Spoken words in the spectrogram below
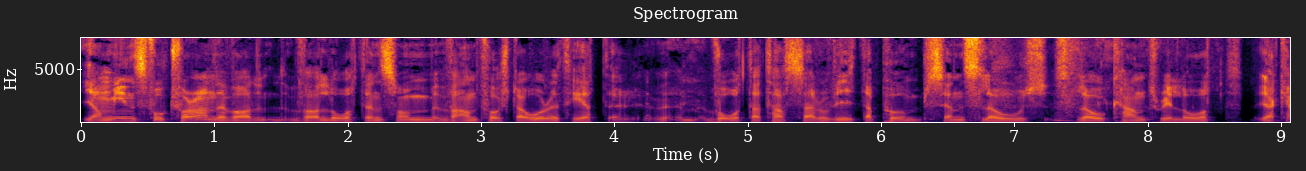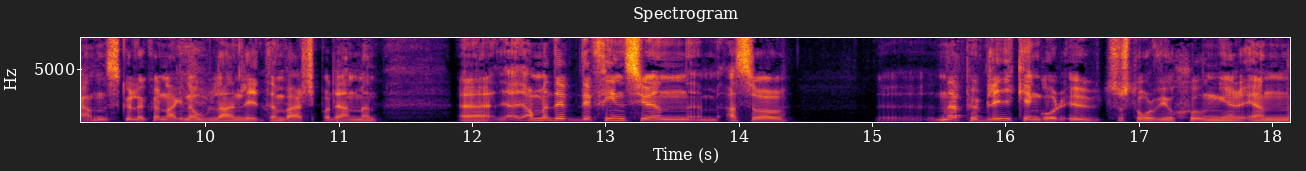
Jag minns fortfarande vad, vad låten som vann första året heter. Våta tassar och vita pumps, en slow, slow country-låt. Jag kan, skulle kunna gnola en liten vers på den men, eh, ja, men det, det finns ju en, alltså när publiken går ut så står vi och sjunger en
